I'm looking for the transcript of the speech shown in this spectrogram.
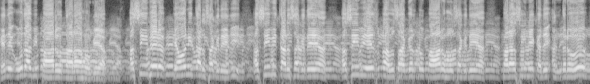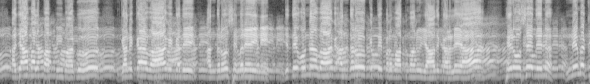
ਕਹਿੰਦੇ ਉਹਦਾ ਵੀ ਪਾਰ ਉਤਾਰਾ ਹੋ ਗਿਆ। ਅਸੀਂ ਫਿਰ ਕਿਉਂ ਨਹੀਂ ਤਰ ਸਕਦੇ ਜੀ? ਅਸੀਂ ਵੀ ਤਰ ਸਕਦੇ ਆ ਅਸੀਂ ਵੀ ਇਸ ਭਵ ਸਾਗਰ ਤੋਂ ਪਾਰ ਹੋ ਸਕਦੇ ਆ ਪਰ ਅਸੀਂ ਨੇ ਕਦੇ ਅੰਦਰੋਂ ਅਜਾਮਲ ਪਾਪੀ ਵਾਂਗੂ ਗਨਕਾ ਵਾਂਗ ਕਦੇ ਅੰਦਰੋਂ ਸਿਮਰਿਆ ਹੀ ਨਹੀਂ। ਜਿੱਤੇ ਉਹਨਾਂ ਵਾਂਗ ਅੰਦਰੋਂ ਕਿਤੇ ਪ੍ਰਮਾਤਮਾ ਨੂੰ ਯਾਦ ਕਰ ਲਿਆ, ਫਿਰ ਉਸੇ ਦਿਨ ਨਿਮਖ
